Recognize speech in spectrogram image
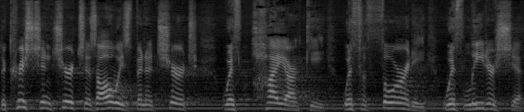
The Christian church has always been a church with hierarchy, with authority, with leadership.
